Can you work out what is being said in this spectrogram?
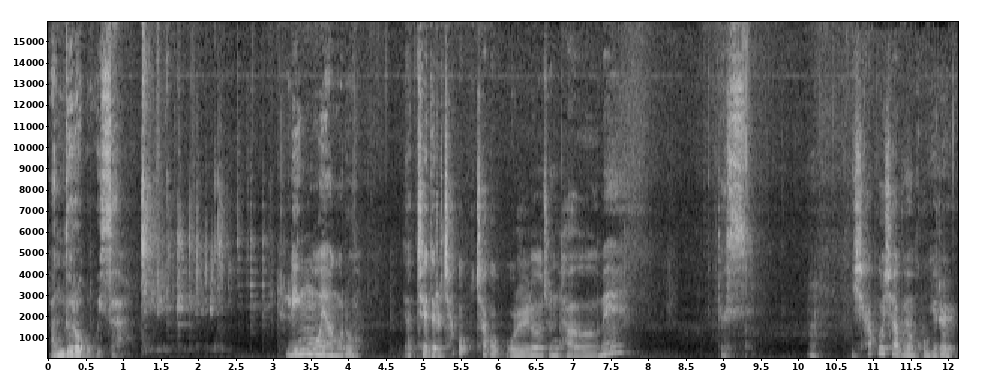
만들어 보고 있어요. 링 모양으로 야채들을 차곡차곡 올려준 다음에 됐어. 응. 이 샤브샤브용 고기를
